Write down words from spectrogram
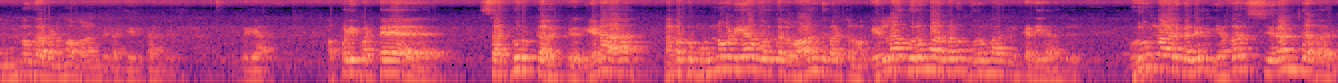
முன்னுதாரணமா வாழ்ந்து காட்டியிருக்காங்க இல்லையா? அப்படிப்பட்ட சத்குருக்களுக்கு ஏன்னா நமக்கு முன்னோடியா ஒருத்தர் வாழ்ந்து காட்டணும். எல்லா குருமார்களும் குருமார்கள் கிடையாது. குருமார்களில் எவர் சிறந்தவர்?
